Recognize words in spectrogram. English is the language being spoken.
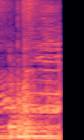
Yeah.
